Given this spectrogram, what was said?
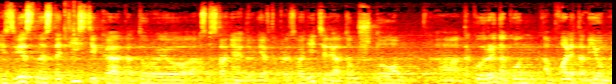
Известная статистика, которую распространяют другие автопроизводители, о том, что э, такой рынок, он обвалит объемы,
